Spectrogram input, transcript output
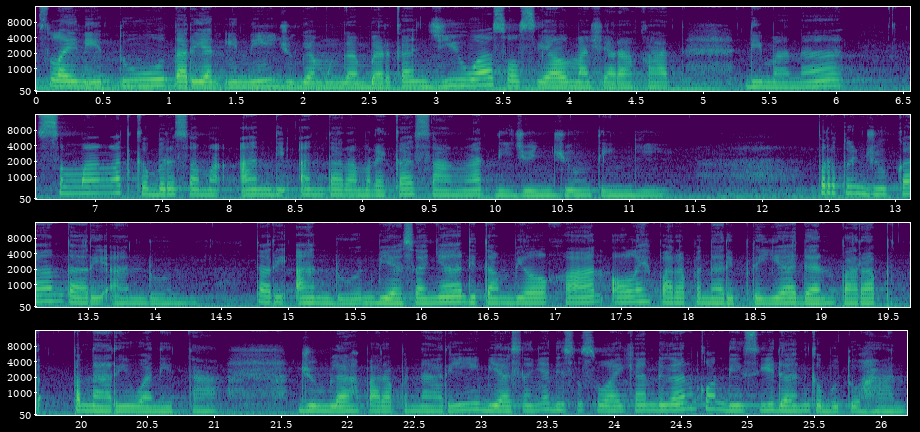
Selain itu, tarian ini juga menggambarkan jiwa sosial masyarakat, di mana semangat kebersamaan di antara mereka sangat dijunjung tinggi. Pertunjukan tari andun Tari andun biasanya ditampilkan oleh para penari pria dan para penari wanita. Jumlah para penari biasanya disesuaikan dengan kondisi dan kebutuhan.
